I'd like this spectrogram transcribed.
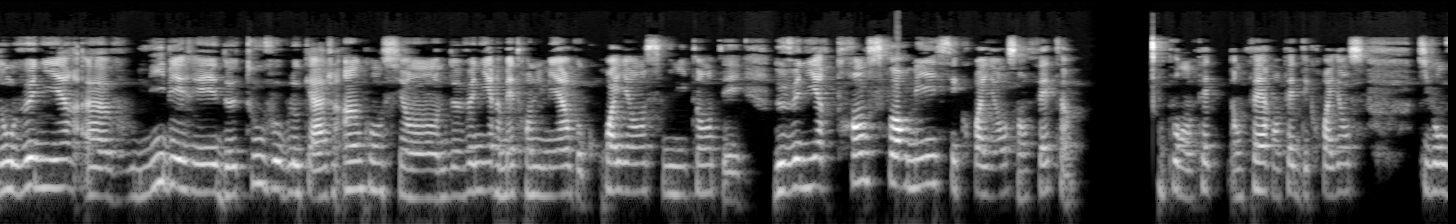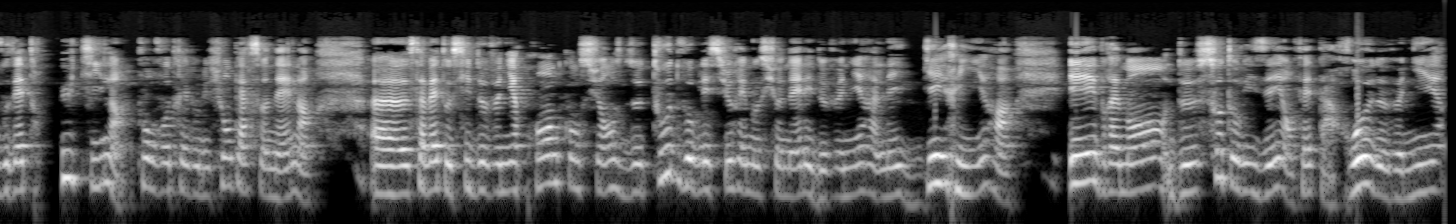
Donc venir euh, vous libérer de tous vos blocages inconscients, de venir mettre en lumière vos croyances limitantes et de venir transformer ces croyances en fait pour en fait en faire en fait des croyances qui vont vous être utiles pour votre évolution personnelle. Euh, ça va être aussi de venir prendre conscience de toutes vos blessures émotionnelles et de venir les guérir et vraiment de s'autoriser en fait à redevenir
